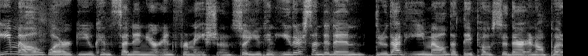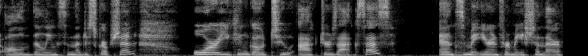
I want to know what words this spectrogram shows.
email where you can send in your information. So you can either send it in through that email that they posted there, and I'll put all of the links in the description, or you can go to Actors Access and submit your information there.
